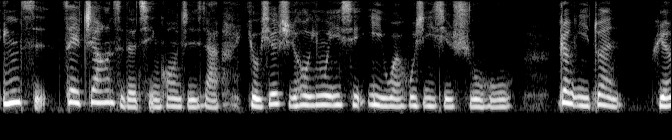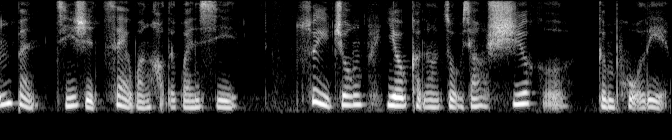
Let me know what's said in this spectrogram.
因此，在这样子的情况之下，有些时候因为一些意外或是一些疏忽，让一段原本即使再完好的关系，最终也有可能走向失和跟破裂。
